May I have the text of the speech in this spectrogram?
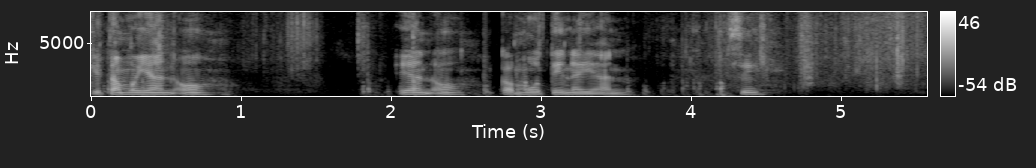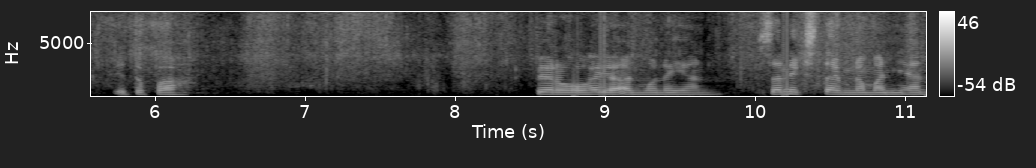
Kita mo yan, oh. Yan, oh. Kamuti na yan. See? Ito pa. Pero hayaan mo na yan. Sa next time naman yan.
